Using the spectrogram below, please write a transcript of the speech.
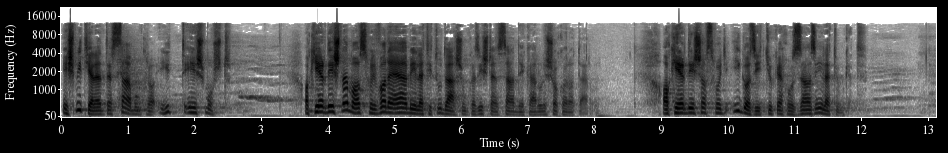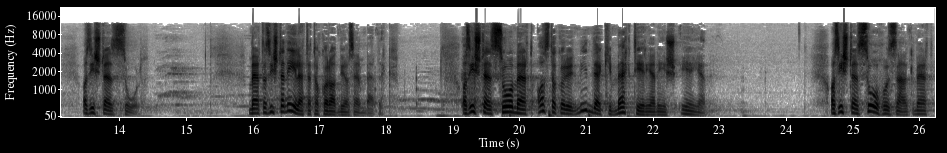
És mit jelent ez számunkra itt és most? A kérdés nem az, hogy van-e elméleti tudásunk az Isten szándékáról és akaratáról. A kérdés az, hogy igazítjuk-e hozzá az életünket. Az Isten szól. Mert az Isten életet akar adni az embernek. Az Isten szól, mert azt akarja, hogy mindenki megtérjen és éljen. Az Isten szól hozzánk, mert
